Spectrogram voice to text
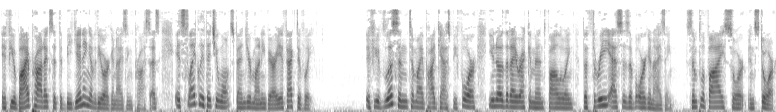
If you buy products at the beginning of the organizing process, it's likely that you won't spend your money very effectively. If you've listened to my podcast before, you know that I recommend following the three S's of organizing simplify, sort, and store.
